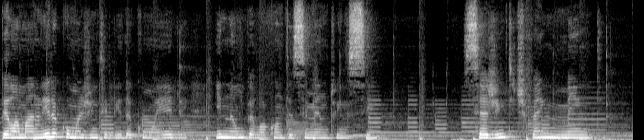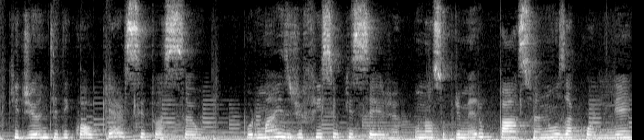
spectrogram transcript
pela maneira como a gente lida com ele e não pelo acontecimento em si. Se a gente tiver em mente que diante de qualquer situação, por mais difícil que seja, o nosso primeiro passo é nos acolher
